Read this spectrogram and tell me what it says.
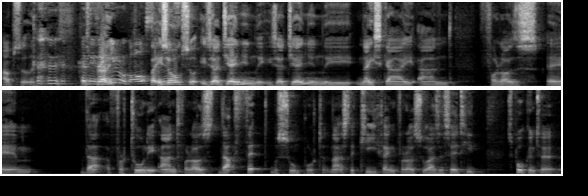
absolutely. because he's a hero, but also But he's also he's a genuinely he's a genuinely nice guy, and for us, um, that for Tony and for us, that fit was so important. That's the key thing for us. So as I said, he'd spoken to a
